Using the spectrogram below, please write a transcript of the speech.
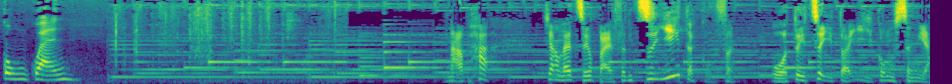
公关。哪怕将来只有百分之一的股份，我对这一段义工生涯，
